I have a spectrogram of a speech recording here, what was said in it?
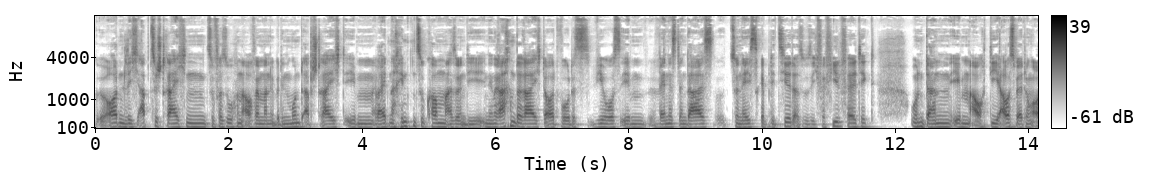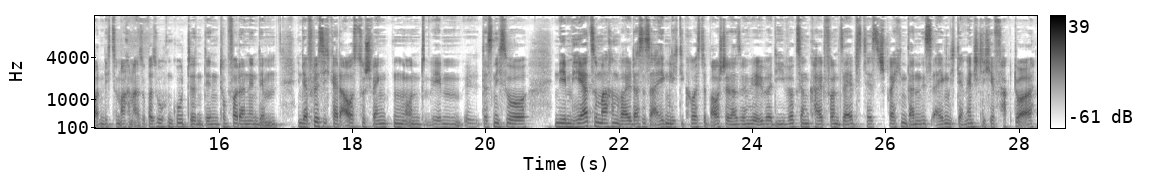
ordentlich abzustreichen, zu versuchen, auch wenn man über den Mund abstreicht, eben weit nach hinten zu kommen, also in die, in den Rachenbereich, dort, wo das Virus eben, wenn es denn da ist, zunächst repliziert, also sich vervielfältigt und dann eben auch die Auswertung ordentlich zu machen. Also versuchen gut den, den Tupfer dann in dem in der Flüssigkeit auszuschwenken und eben äh, das nicht so nebenher zu machen, weil das ist eigentlich die größte Baustelle. Also wenn wir über die Wirksamkeit von Selbsttests sprechen, dann ist eigentlich der menschliche Faktor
